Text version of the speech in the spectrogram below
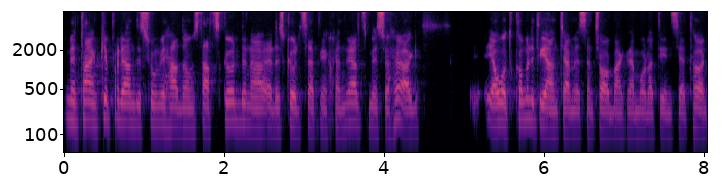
med tanke på den diskussion vi hade om statsskulderna eller skuldsättningen generellt som är så hög. Jag återkommer lite grann till det med centralbankerna målat in sig ett hörn.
